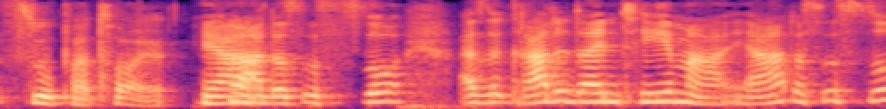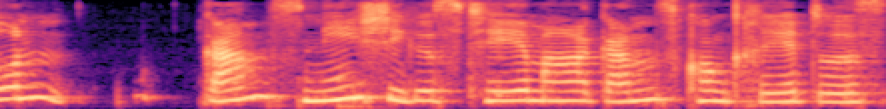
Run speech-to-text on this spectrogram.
Super toll. Ja, ja, das ist so, also gerade dein Thema, ja, das ist so ein ganz nischiges Thema, ganz konkretes,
